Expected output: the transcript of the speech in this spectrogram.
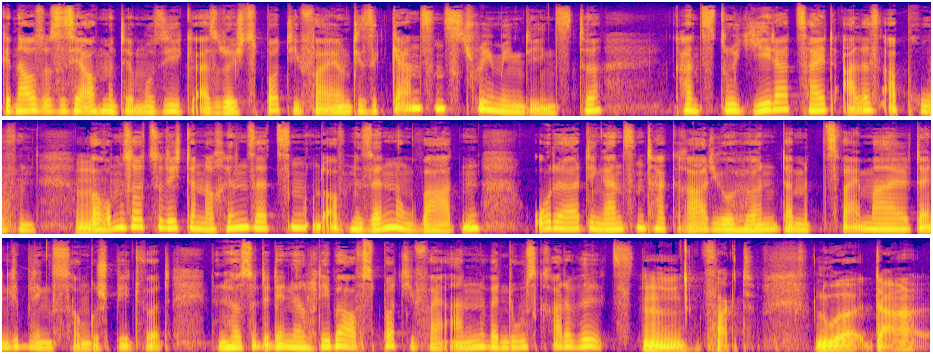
Genauso ist es ja auch mit der Musik, also durch Spotify und diese ganzen Streaming-Dienste kannst du jederzeit alles abrufen. Hm. Warum sollst du dich dann noch hinsetzen und auf eine Sendung warten oder den ganzen Tag Radio hören, damit zweimal dein Lieblingssong gespielt wird? Dann hörst du dir den noch lieber auf Spotify an, wenn du es gerade willst. Hm, Fakt. Nur da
